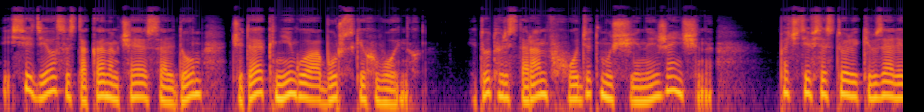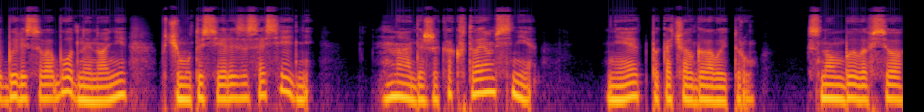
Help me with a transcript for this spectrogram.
и сидел со стаканом чая со льдом, читая книгу о бурских войнах. И тут в ресторан входят мужчина и женщина. Почти все столики в зале были свободны, но они почему-то сели за соседний. «Надо же, как в твоем сне!» «Нет», — покачал головой Тру. Сном было все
